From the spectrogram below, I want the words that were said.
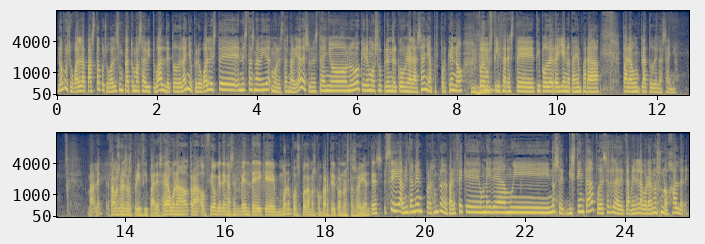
¿no? Pues igual la pasta, pues igual es un plato más habitual de todo el año, pero igual este en estas navidades, bueno, estas navidades o en este año nuevo queremos sorprender con una lasaña, pues ¿por qué no? Podemos utilizar este tipo de relleno también para, para un plato de lasaña. Vale, estamos con esos principales. ¿Hay alguna otra opción que tengas en mente y que, bueno, pues podamos compartir con nuestros oyentes? Sí, a mí también, por ejemplo, me parece que una idea muy, no sé, distinta puede ser la de también elaborarnos un hojaldre.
